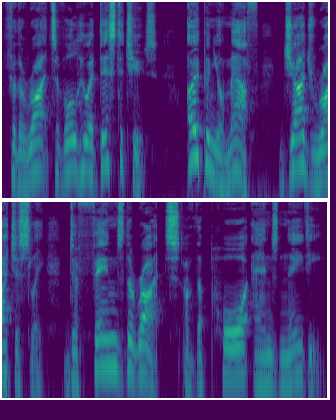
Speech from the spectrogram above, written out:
for the rights of all who are destitute. Open your mouth judge righteously, defends the rights of the poor and needy.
